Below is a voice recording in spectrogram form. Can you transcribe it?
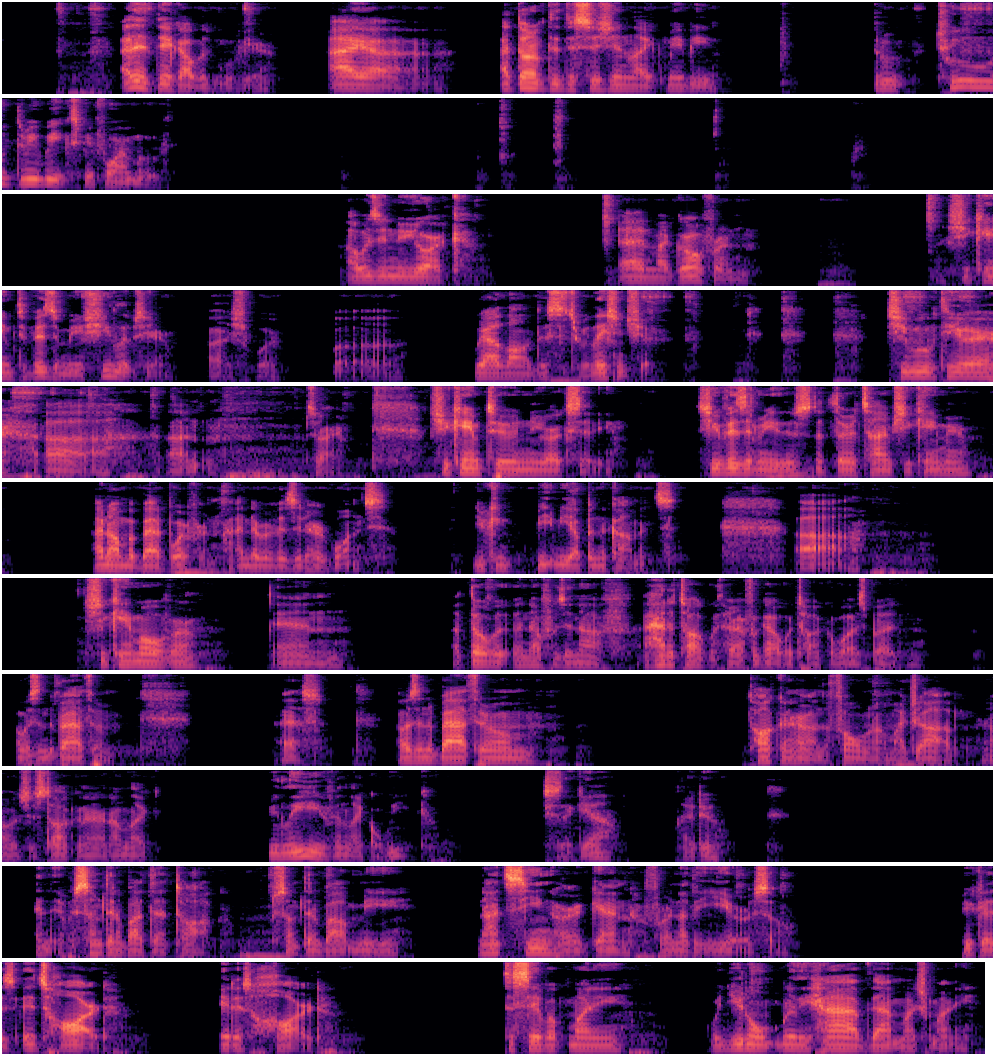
I didn't think I would move here. I uh I thought of the decision like maybe through two, three weeks before I moved. I was in New York and my girlfriend she came to visit me she lives here uh, she, uh, we had a long distance relationship she moved here uh, sorry she came to new york city she visited me. This is the third time she came here. I know I'm a bad boyfriend. I never visited her once. You can beat me up in the comments. Uh, she came over, and I thought enough was enough. I had to talk with her. I forgot what talk it was, but I was in the bathroom. Yes, I was in the bathroom talking to her on the phone on my job, and I was just talking to her, and I'm like, "You leave in like a week." She's like, "Yeah." I do. And it was something about that talk, something about me not seeing her again for another year or so. Because it's hard. It is hard to save up money when you don't really have that much money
